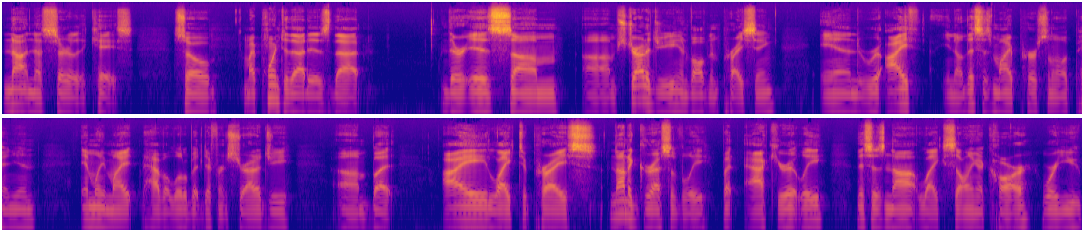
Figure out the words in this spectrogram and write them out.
Not necessarily the case. So my point to that is that there is some um, strategy involved in pricing, and re- I, you know, this is my personal opinion. Emily might have a little bit different strategy, um, but I like to price not aggressively but accurately This is not like selling a car where you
